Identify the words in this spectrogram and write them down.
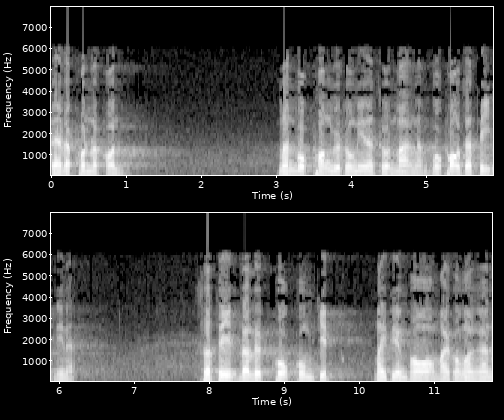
แต่ละคนละคน มันบกพร่องอยู่ตรงนี้นะส่วนมากนะบกพร่องสตินี่แหละสติระลึกควบคุมจิตไม่เพียงพอ หมายความว่างั้น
